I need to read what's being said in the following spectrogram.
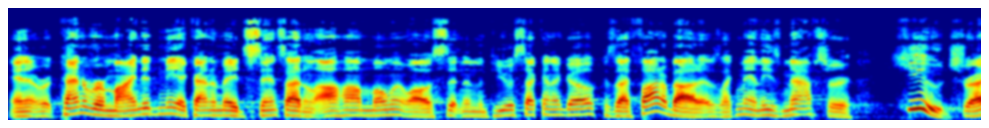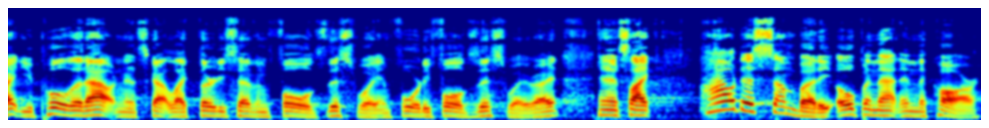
and it kind of reminded me. It kind of made sense. I had an aha moment while I was sitting in the pew a second ago because I thought about it. I was like, man, these maps are huge, right? You pull it out and it's got like 37 folds this way and 40 folds this way, right? And it's like, how does somebody open that in the car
